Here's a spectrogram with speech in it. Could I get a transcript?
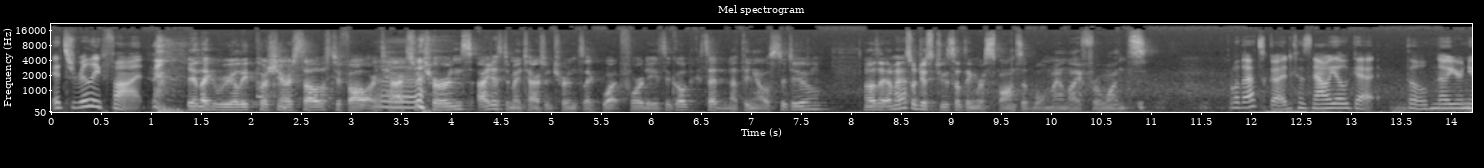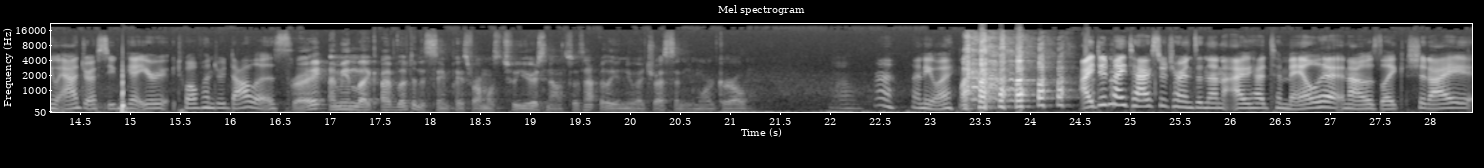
it's really fun. and like really pushing ourselves to file our tax Uh. returns. I just did my tax returns like what four days ago because I had nothing else to do. I was like, I might as well just do something responsible in my life for once. well, that's good because now you'll get they'll know your new address. So you can get your twelve hundred dollars. Right? I mean, like I've lived in the same place for almost two years now, so it's not really a new address anymore, girl. Well, eh, anyway, I did my tax returns and then I had to mail it, and I was like, should I,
